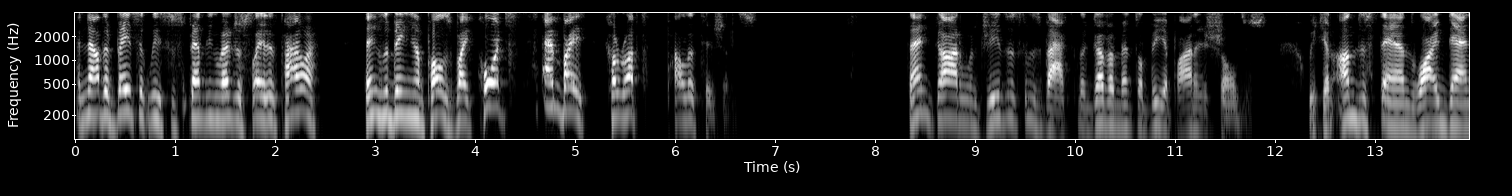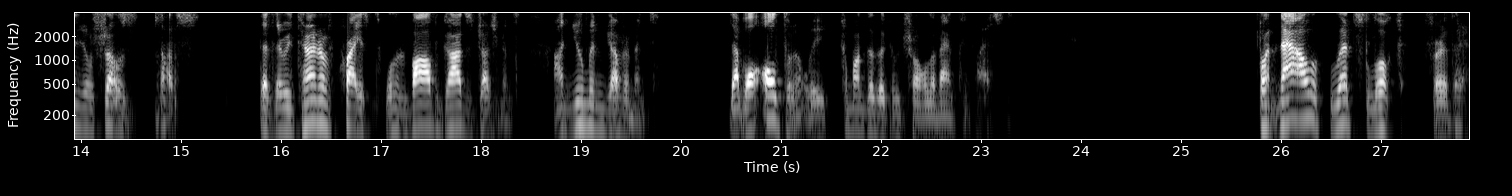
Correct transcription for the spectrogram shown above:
And now they're basically suspending legislative power. Things are being imposed by courts and by corrupt politicians. Thank God when Jesus comes back, the government will be upon his shoulders we can understand why Daniel shows us that the return of Christ will involve God's judgment on human government that will ultimately come under the control of Antichrist. But now let's look further.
